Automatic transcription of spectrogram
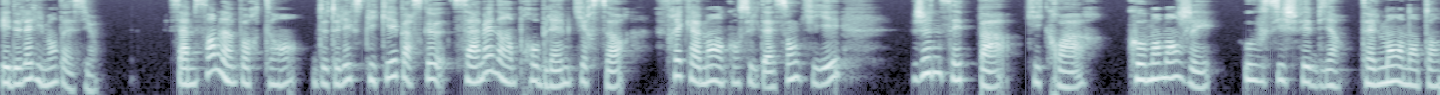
et de l'alimentation. Ça me semble important de te l'expliquer parce que ça amène à un problème qui ressort fréquemment en consultation qui est je ne sais pas qui croire, comment manger, ou si je fais bien, tellement on entend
